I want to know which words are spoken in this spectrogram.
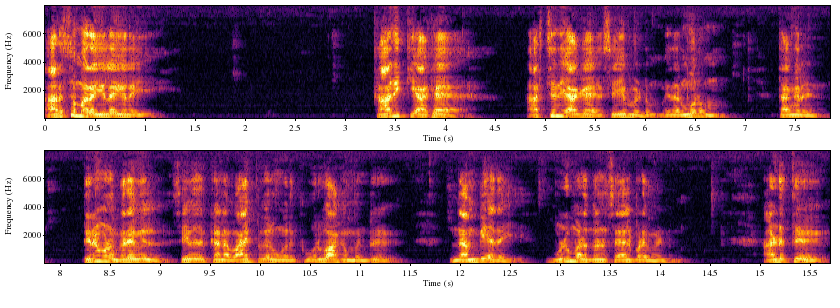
அரசமர இலைகளை காணிக்கையாக அர்ச்சனையாக செய்ய வேண்டும். இதன் மூலம் தங்களின் திருமணம் விரைவில் செய்வதற்கான வாய்ப்புகள் உங்களுக்கு உருவாகும் என்று நம்பி அதை முழுமனதுடன் செயல்பட வேண்டும். அடுத்து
